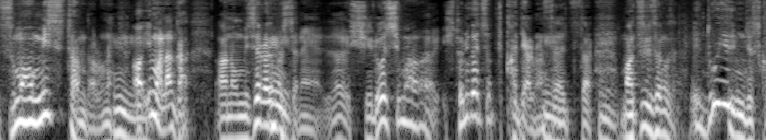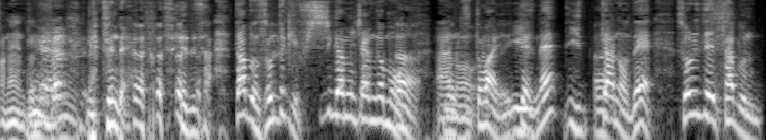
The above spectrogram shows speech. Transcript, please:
スマホ見せたんだろうね。あ、今なんか、あの、見せられましたね。広島が一人勝ちだって書いてありますね。って言ったら、松井さんがさ、え、どういう意味ですかね？って言ってんだよ。そ れでさ、多分その時、伏上ちゃんがもう、あの、ずっと前に言ってね。言ったので、それで多分、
